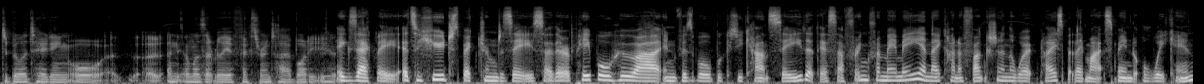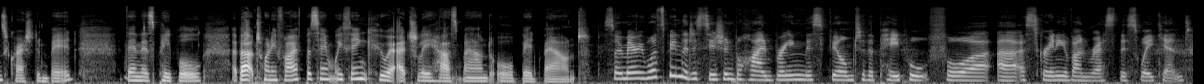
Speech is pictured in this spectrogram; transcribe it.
debilitating or uh, an illness that really affects her entire body. Exactly. It's a huge spectrum disease. So there are people who are invisible because you can't see that they're suffering from ME and they kind of function in the workplace, but they might spend all weekends crashed in bed. Then there's people, about 25% we think, who are actually housebound or bedbound. So, Mary, what's been the decision behind bringing this film to the people for uh, a screening of Unrest this weekend?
